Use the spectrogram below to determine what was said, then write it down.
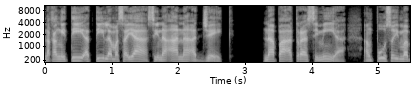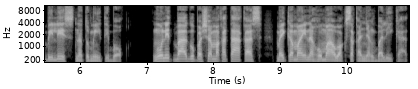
nakangiti at tila masaya sina Ana at Jake. Napaatras si Mia, ang puso'y mabilis na tumitibok. Ngunit bago pa siya makatakas, may kamay na humawak sa kanyang balikat.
